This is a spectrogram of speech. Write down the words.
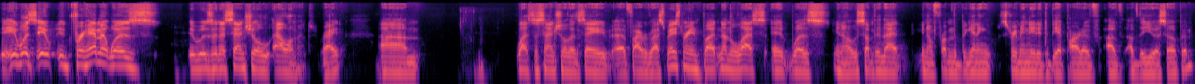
it was it it- for him. It was it was an essential element, right? Um, less essential than say fiberglass space marine, but nonetheless, it was you know was something that you know from the beginning streaming needed to be a part of of, of the U.S. Open,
